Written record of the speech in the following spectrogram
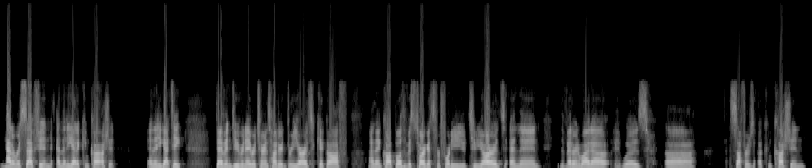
he had a reception and then he had a concussion. And then he got take Devin Duvernay returns 103 yards to kickoff and then caught both of his targets for 42 yards. And then the veteran wideout was uh, suffers a concussion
